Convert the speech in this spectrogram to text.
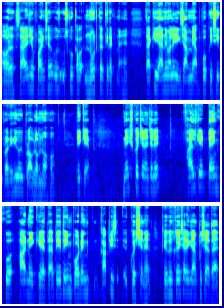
और सारे जो पॉइंट्स है उस, उसको नोट करके रखना है ताकि आने वाले एग्ज़ाम में आपको किसी प्रकार की कोई प्रॉब्लम ना हो। ठीक है? नेक्स्ट क्वेश्चन है चले फ़ाइल के टैंक को हार्ड नहीं किया जाता है तो ये तो इंपॉर्टेंट काफ़ी क्वेश्चन है क्योंकि कई सारे एग्ज़ाम पूछा जाता है।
